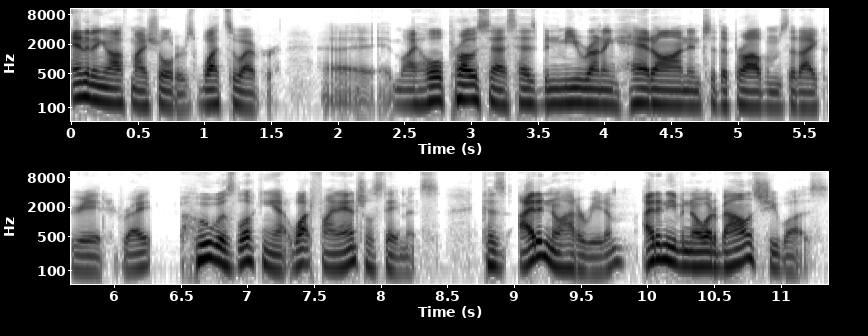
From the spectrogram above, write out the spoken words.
anything off my shoulders whatsoever. Uh, my whole process has been me running head on into the problems that i created right? Who was looking at what financial statements? Because i didn't know how to read them i didn't even know what a balance sheet was.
